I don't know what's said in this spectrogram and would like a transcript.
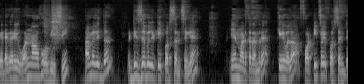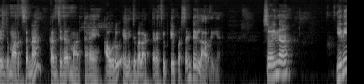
category one of O B C ಆಮೇಲಿದ್ದ ಡಿಸಬಿಲಿಟಿ ಪರ್ಸನ್ಸಿಗೆ ಏನು ಮಾಡ್ತಾರೆ ಅಂದರೆ ಕೇವಲ ಫಾರ್ಟಿ ಫೈವ್ ಪರ್ಸೆಂಟೇಜ್ ಮಾರ್ಕ್ಸನ್ನು ಕನ್ಸಿಡರ್ ಮಾಡ್ತಾರೆ. ಅವರು ಎಲಿಜಿಬಲ್ ಆಗ್ತಾರೆ. ಫಿಫ್ಟಿ ಪರ್ಸೆಂಟ್ ಇಲ್ಲ ಅವರಿಗೆ. ಸೊ ಇನ್ನು any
